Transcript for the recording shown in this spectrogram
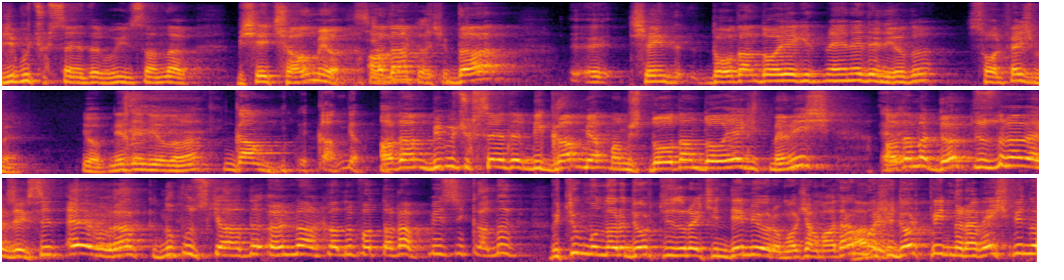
Bir buçuk senedir bu insanlar bir şey çalmıyor. Sevgili Adam arkadaşım. daha e, şey doğudan doğuya gitmeye ne deniyordu? Solfej mi? Yok ne deniyordu ona? Gam. Gam yok. Adam bir buçuk senedir bir gam yapmamış. Doğudan doğuya gitmemiş. Adama 400 lira vereceksin. Evrak, nüfus kağıdı, önlü arkalı fotoğraf, vesikalık. Bütün bunları 400 lira için demiyorum hocam. Adam Abi- başı 4000 lira, 5000 lira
